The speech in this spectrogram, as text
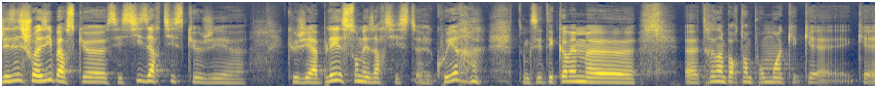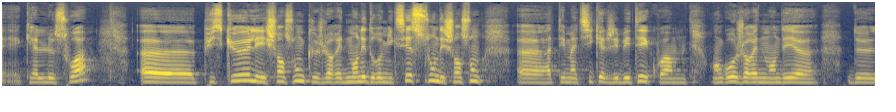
les ai choisis parce que ces six artistes que j'ai euh, que j'ai appelés sont des artistes euh, queer. Donc, c'était quand même euh, très important pour moi qu'e- qu'e- qu'e- qu'elles le soient, puisque les chansons que je leur ai demandé de remixer sont des chansons à thématique LGBT. Quoi. En gros, j'aurais demandé de,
